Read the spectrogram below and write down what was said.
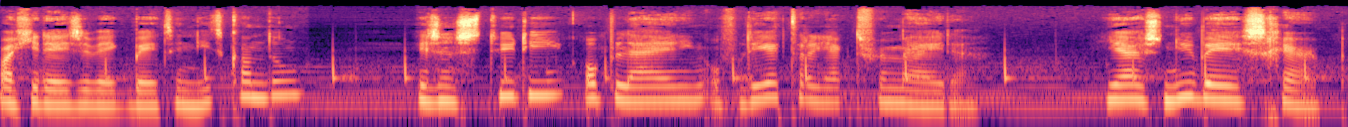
Wat je deze week beter niet kan doen, is een studie, opleiding of leertraject vermijden. Juist nu ben je scherp.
